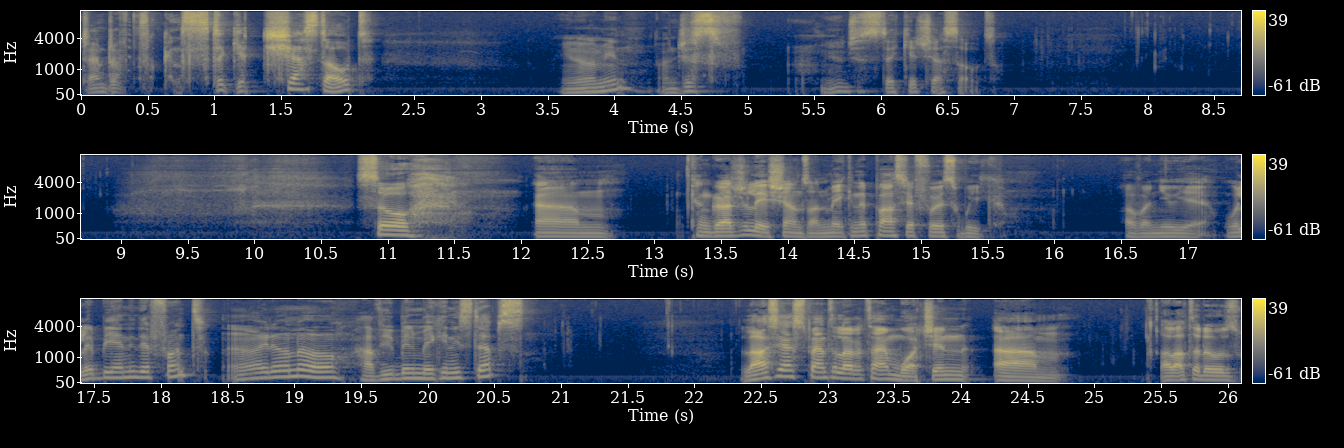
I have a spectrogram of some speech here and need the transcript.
Time to fucking stick your chest out you know what I mean? And just, you know, just stick your chest out. So, um, congratulations on making it past your first week of a new year. Will it be any different? I don't know. Have you been making any steps? Last year, I spent a lot of time watching um, a lot of those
